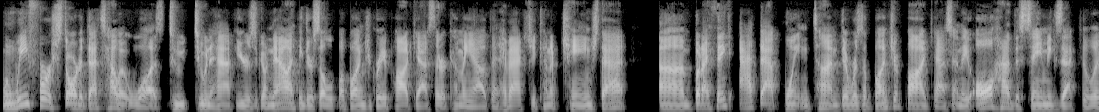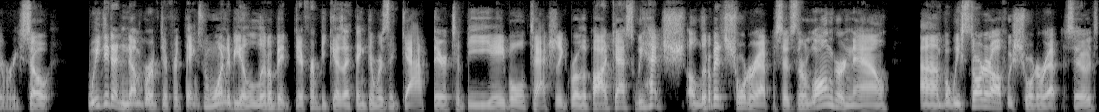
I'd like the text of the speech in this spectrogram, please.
when we first started, that's how it was two two and a half years ago. Now I think there's a, a bunch of great podcasts that are coming out that have actually kind of changed that. Um, but I think at that point in time, there was a bunch of podcasts and they all had the same exact delivery. So we did a number of different things. We wanted to be a little bit different because I think there was a gap there to be able to actually grow the podcast. We had sh- a little bit shorter episodes. They're longer now, um, but we started off with shorter episodes.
